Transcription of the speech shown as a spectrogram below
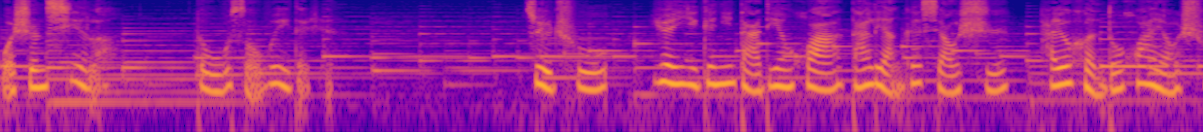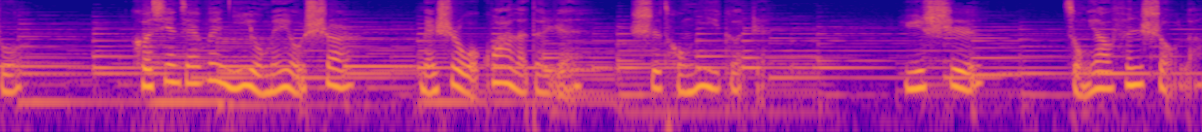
我生气了，都无所谓的人。最初愿意跟你打电话打两个小时，还有很多话要说，和现在问你有没有事儿，没事儿我挂了的人是同一个人。于是，总要分手了，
